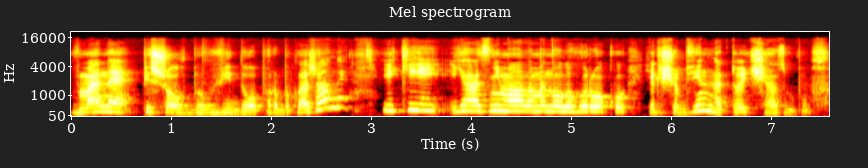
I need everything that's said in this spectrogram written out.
в мене пішов би у відео про баклажани, які я знімала минулого року, якщо б він на той час був.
